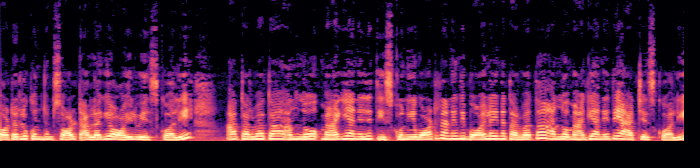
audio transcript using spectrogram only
వాటర్లో కొంచెం సాల్ట్ అలాగే ఆయిల్ వేసుకోవాలి. ఆ తర్వాత అందులో మ్యాగీ అనేది తీసుకొని వాటర్ అనేది బాయిల్ అయిన తర్వాత అందులో మ్యాగీ అనేది యాడ్ చేసుకోవాలి.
